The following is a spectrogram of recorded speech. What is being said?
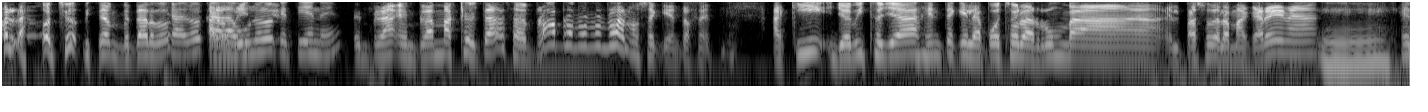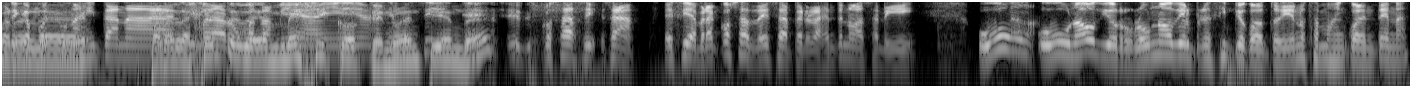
A las 8 tiran petardo. Claro, A cada uno lo que tiene. En plan, en plan mascletá, ¿sabes? Bla, bla, bla, bla, bla, no sé qué. Entonces, aquí yo he visto ya gente que le ha puesto la rumba, el paso de la Macarena. Mm, gente que ha puesto la- una gitana. para la gente de también México ahí, que no así, entiende. eh, eh, cosas así. O sea, es decir, habrá cosas de esas, pero la gente no va a salir. Hubo un, hubo un audio, ruló un audio al principio, cuando todavía no estamos en cuarentena,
